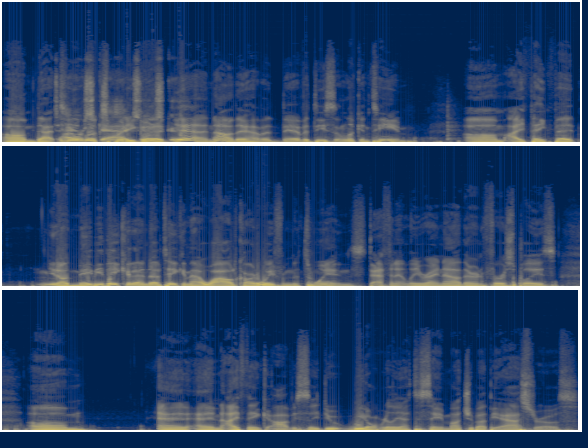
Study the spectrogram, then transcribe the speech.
um, that team looks pretty Skaggs looks good. good. Yeah, no, they have a they have a decent looking team. Um, I think that you know maybe they could end up taking that wild card away from the Twins. Definitely, right now they're in first place. Um, and and I think obviously do we don't really have to say much about the Astros.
